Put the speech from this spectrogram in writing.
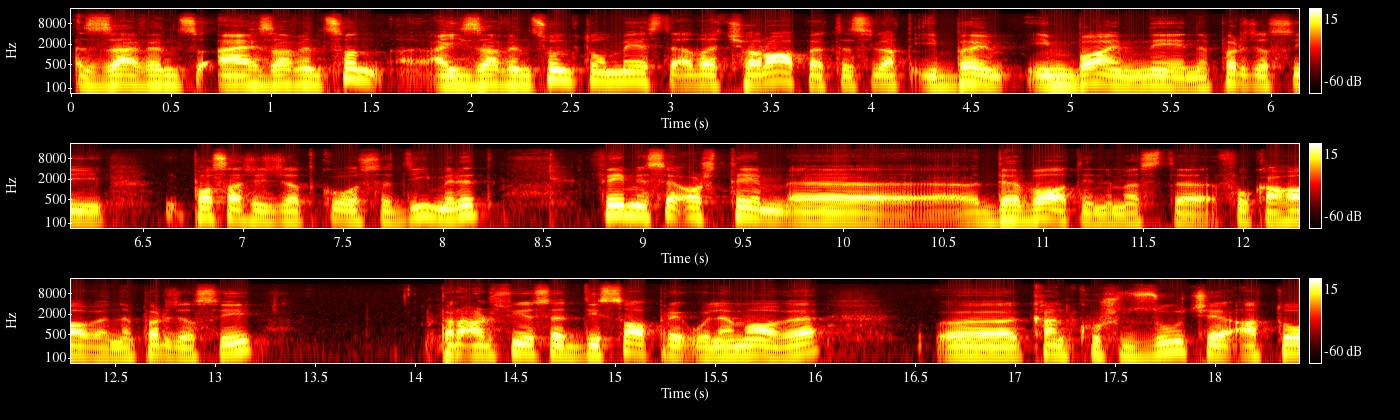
zavends a e zavendson a i zavendson këto meste edhe çorapet të cilat i bëjmë i mbajmë ne në përgjithësi posaçërisht gjatë kohës së dimrit themi se është temë debati në mes të fukahave në përgjithësi për arsye se disa prej ulemave kanë kushtëzu që ato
